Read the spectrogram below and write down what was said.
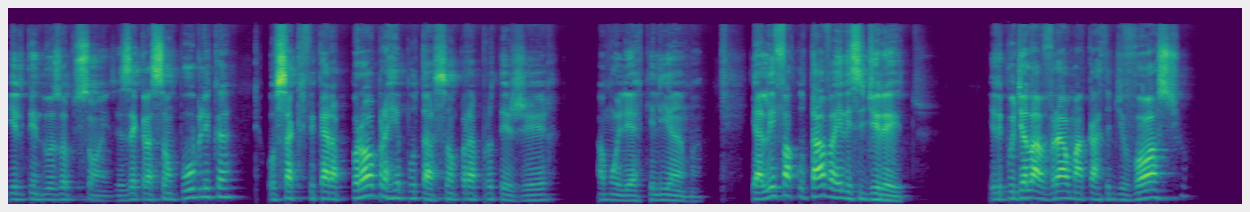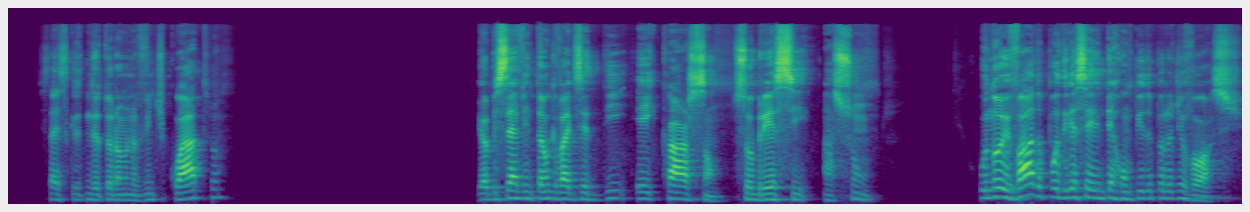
e ele tem duas opções: execração pública ou sacrificar a própria reputação para proteger a mulher que ele ama. E a lei facultava a ele esse direito. Ele podia lavrar uma carta de divórcio, está escrito em Deuteronômio 24, e observe então o que vai dizer D.A. Carson sobre esse assunto. O noivado poderia ser interrompido pelo divórcio.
